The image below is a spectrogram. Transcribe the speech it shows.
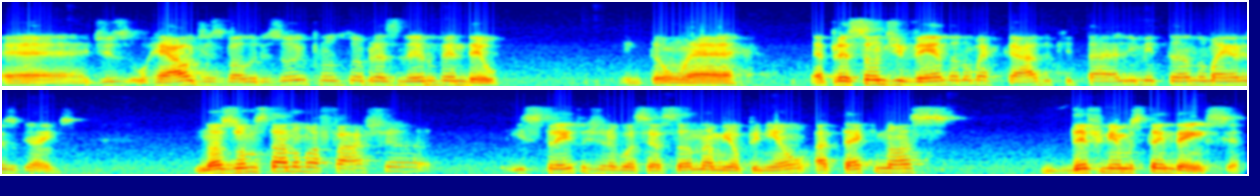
é, diz, o real desvalorizou e o produtor brasileiro vendeu. Então é, é pressão de venda no mercado que está limitando maiores ganhos. Nós vamos estar numa faixa estreita de negociação, na minha opinião, até que nós definimos tendência.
